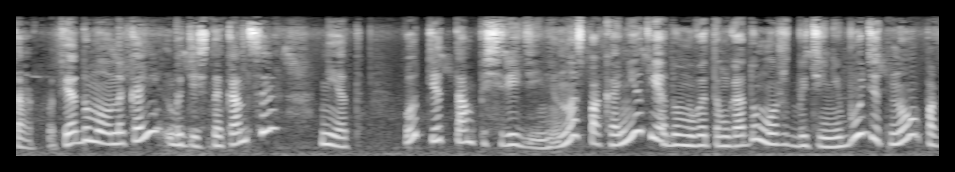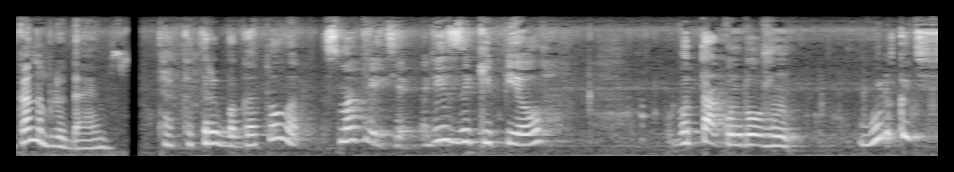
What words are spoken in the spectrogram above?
так вот. Я думала, на коне, вот здесь на конце, нет. Вот где-то там посередине. У нас пока нет, я думаю, в этом году, может быть, и не будет, но пока наблюдаем. Так, как рыба готова. Смотрите, рис закипел. Вот так он должен булькать.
